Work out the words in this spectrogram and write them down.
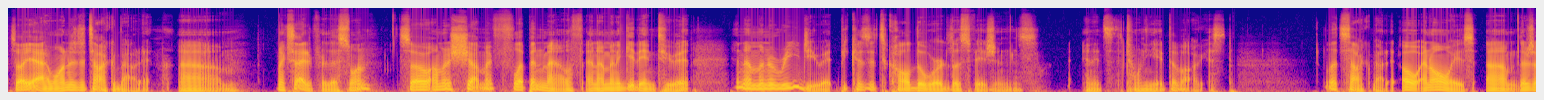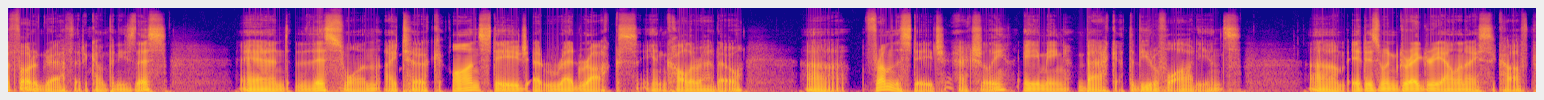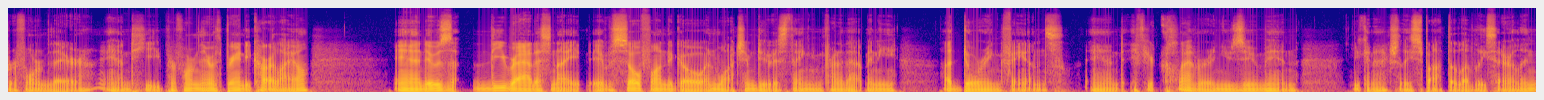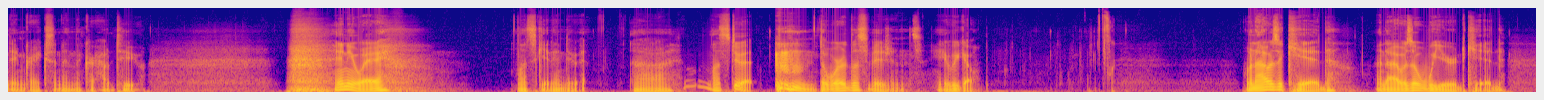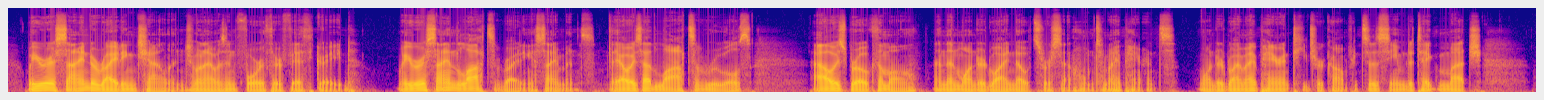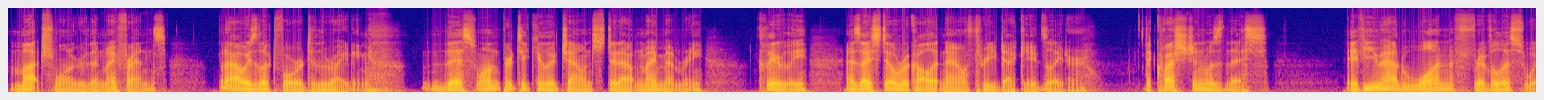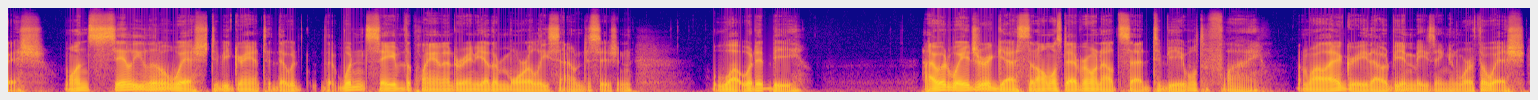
So, yeah, I wanted to talk about it. Um, I'm excited for this one. So I'm going to shut my flippin' mouth and I'm going to get into it and I'm going to read you it because it's called The Wordless Visions and it's the 28th of August. Let's talk about it. Oh, and always, um, there's a photograph that accompanies this. And this one I took on stage at Red Rocks in Colorado, uh, from the stage, actually, aiming back at the beautiful audience. Um, it is when Gregory Alan Isakov performed there, and he performed there with Brandi Carlile. And it was the raddest night. It was so fun to go and watch him do his thing in front of that many adoring fans. And if you're clever and you zoom in, you can actually spot the lovely Sarah Lyndon Gregson in the crowd too. anyway, let's get into it. Uh, let's do it. the wordless visions. Here we go. When I was a kid, and I was a weird kid, we were assigned a writing challenge when I was in fourth or fifth grade. We were assigned lots of writing assignments. They always had lots of rules. I always broke them all and then wondered why notes were sent home to my parents. Wondered why my parent teacher conferences seemed to take much, much longer than my friends. But I always looked forward to the writing. This one particular challenge stood out in my memory, clearly, as I still recall it now, three decades later. The question was this If you had one frivolous wish, one silly little wish to be granted that would that wouldn't save the planet or any other morally sound decision, what would it be? I would wager a guess that almost everyone else said to be able to fly. And while I agree that would be amazing and worth a wish,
